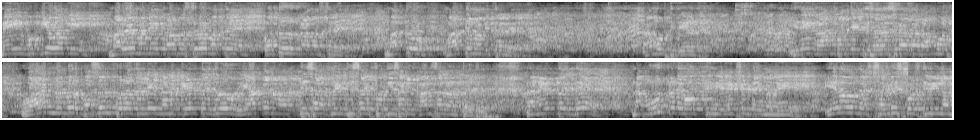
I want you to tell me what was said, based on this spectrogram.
ಮೇ ಮುಖ್ಯವಾಗಿ ಮರವೆ ಮನೆ ಗ್ರಾಮಸ್ಥರು ಮತ್ತೆ ಕೊತ್ತೂರು ಗ್ರಾಮಸ್ಥರೇ ಮತ್ತು ಮಾಧ್ಯಮ ಮಿತ್ರರೇ. ರಾಮೂರ್ತಿ ಹೇಳಿದೆ ಇದೇ ಗ್ರಾಮ ಪಂಚಾಯತಿ ಸದಸ್ಯರಾದ ರಾಮೂರ್ತಿ ವಾರ್ಡ್ ನಂಬರ್ ಬಸವನ್ಪುರದಲ್ಲಿ ನನಗೆ ಕೇಳ್ತಾ ಇದ್ರು ಯಾಕೆ ನಾವು ಹತ್ತು ದಿವಸ ಹದಿನೈದು ದಿವಸ ಇಪ್ಪತ್ತು ದಿವಸ ಕಾಣಿಸಲ್ಲ ಅಂತ ಇದ್ರು. ನಾನು ಹೇಳ್ತಾ ಇದ್ದೆ ಹೋಗ್ತೀನಿ ಎಲೆಕ್ಷನ್ ಟೈಮಲ್ಲಿ ಏನೋ ಒಂದಷ್ಟು ಸರ್ವಿಸ್ ಕೊಡ್ತೀವಿ ನಮ್ಮ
